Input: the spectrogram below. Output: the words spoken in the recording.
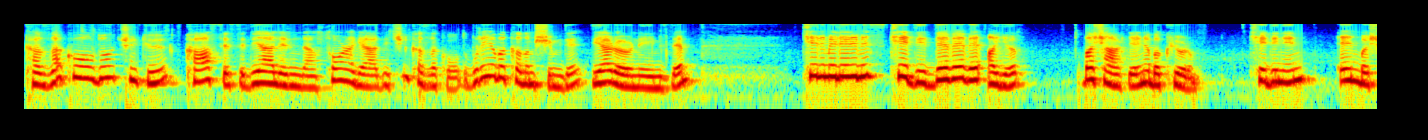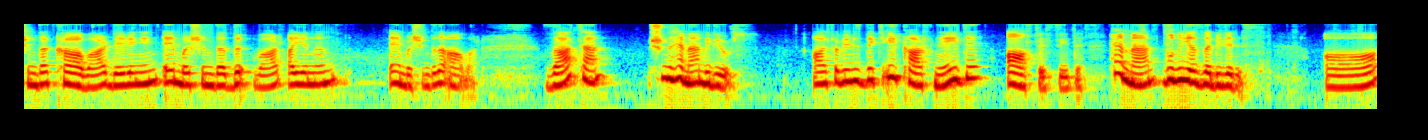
kazak oldu. Çünkü K sesi diğerlerinden sonra geldiği için kazak oldu. Buraya bakalım şimdi diğer örneğimize. Kelimelerimiz kedi, deve ve ayı. Baş harflerine bakıyorum. Kedinin en başında K var, devenin en başında D var, ayının en başında da A var. Zaten şunu hemen biliyoruz. Alfabemizdeki ilk harf neydi? A sesiydi. Hemen bunu yazabiliriz. A.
